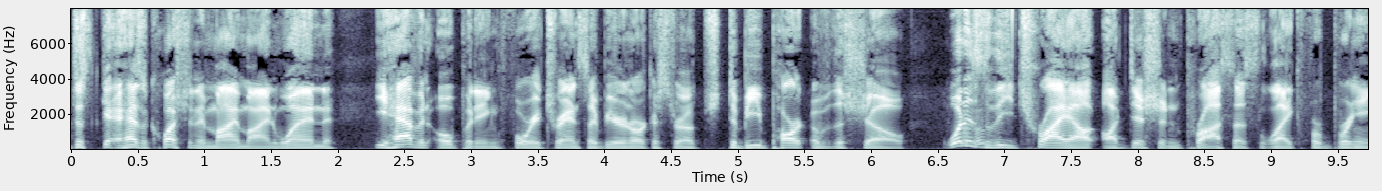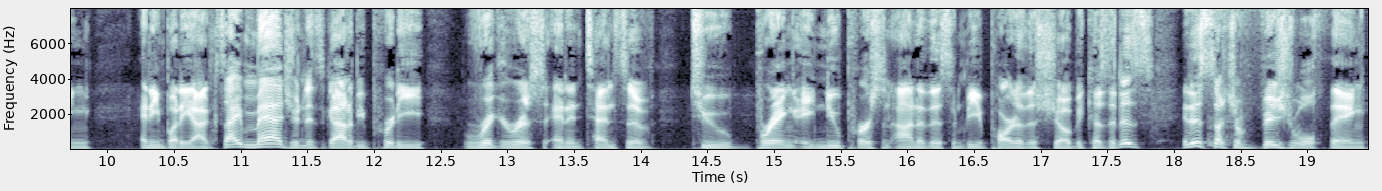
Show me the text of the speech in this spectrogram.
just has a question in my mind when you have an opening for a Trans Siberian Orchestra to be part of the show. What is the tryout audition process like for bringing anybody on? Because I imagine it's got to be pretty rigorous and intensive to bring a new person onto this and be a part of the show because it is it is such a visual thing.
